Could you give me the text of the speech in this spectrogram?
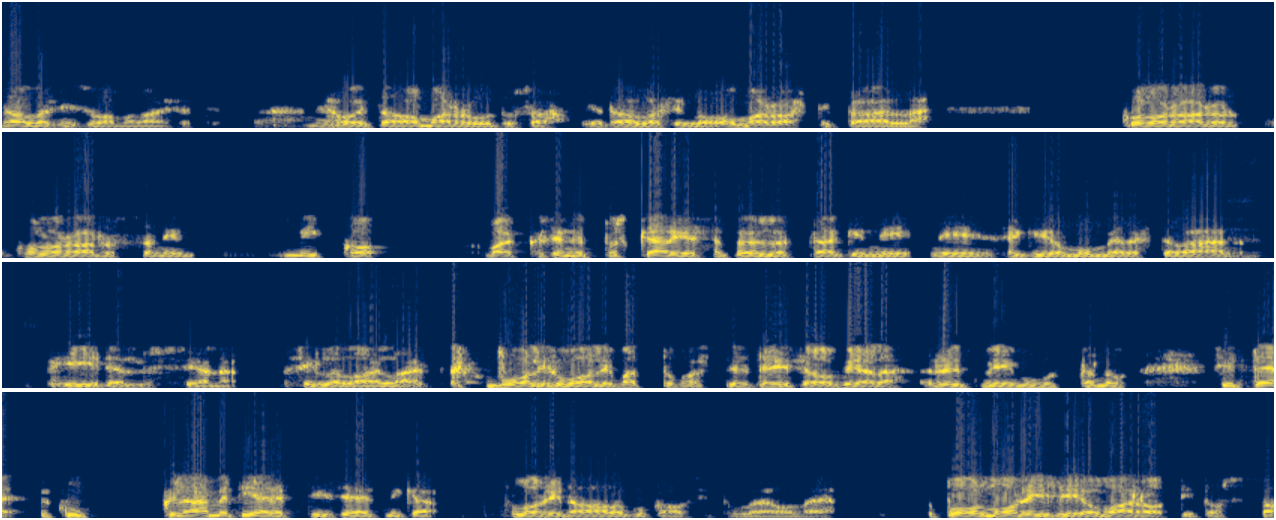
Dallasin suomalaiset, ne hoitaa oman ruutunsa ja Dallasilla on oma rasti päällä. Coloradon, Coloradossa niin Mikko vaikka se nyt tuossa kärjessä pöllöttääkin, niin, niin sekin on mun mielestä vähän hiihdellyt siellä, sillä lailla, että puoli huolimattomasti, että ei se ole vielä rytmiä muuttanut. Sitten kun, kyllähän me tiedettiin se, että mikä Florida alkukausi tulee olemaan. Paul Morrisi jo varotti tuossa,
